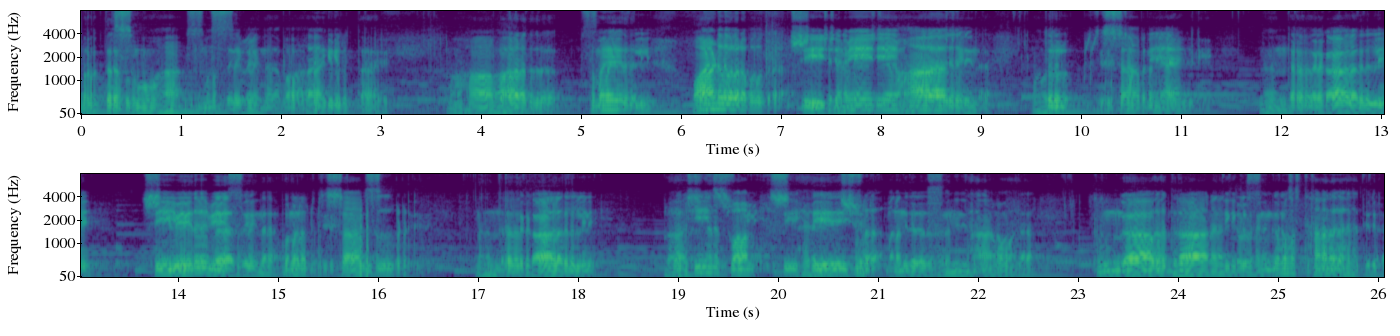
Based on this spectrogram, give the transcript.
ಭಕ್ತರ ಸಮೂಹ ಸಮಸ್ಯೆಗಳಿಂದ ಪಾರಾಗಿರುತ್ತಾರೆ. ಮಹಾಭಾರತದ ಸಮಯದಲ್ಲಿ ಪಾಂಡವರ ಪುತ್ರ ಶ್ರೀ ಜನಮೇಜಯ ಮಹಾರಾಜರಿಂದ ಮೊದಲು ಪ್ರತಿಷ್ಠಾಪನೆಯಾಗಿದೆ. ನಂತರದ ಕಾಲದಲ್ಲಿ ಶ್ರೀ ವೇದವ್ಯಾಸರಿಂದ ಪುನರ್ ಪ್ರತಿಷ್ಠಾಪಿಸಲ್ಪಟ್ಟಿದೆ ನಂತರದ ಕಾಲದಲ್ಲಿ ಪ್ರಾಚೀನ ಸ್ವಾಮಿ ಶ್ರೀ ಹರೇಶ್ವರ ಮಂದಿರದ ಸನ್ನಿಧಾನವಾದ ತುಂಗಾಭದ್ರಾ ನದಿಗಳ ಸಂಗಮ ಸ್ಥಾನದ ಹತ್ತಿರ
